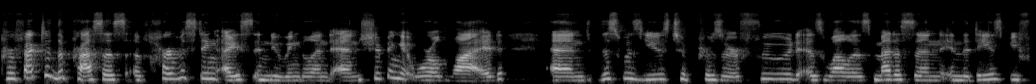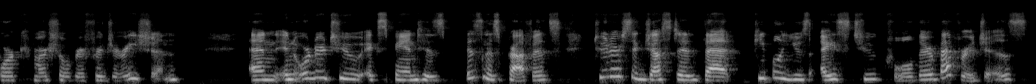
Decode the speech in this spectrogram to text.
perfected the process of harvesting ice in New England and shipping it worldwide. And this was used to preserve food as well as medicine in the days before commercial refrigeration. And in order to expand his business profits, Tudor suggested that people use ice to cool their beverages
